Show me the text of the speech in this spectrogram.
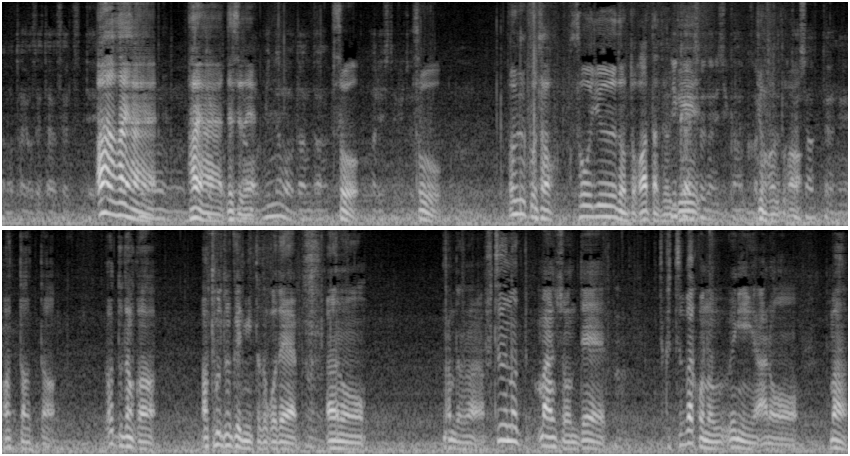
あの多様性多様性っつって。ああはいはいはい、うんうん。はいはいですよね。みんなもだんだんそあれしてるそう。う結構さそういうのとかあったんですよ理解するのに時間かかる。とか。昔あったよね。あったあった。あとなんか後届けに行ったとこで、あのなんだろうな普通のマンションで靴箱の上にあのまあ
